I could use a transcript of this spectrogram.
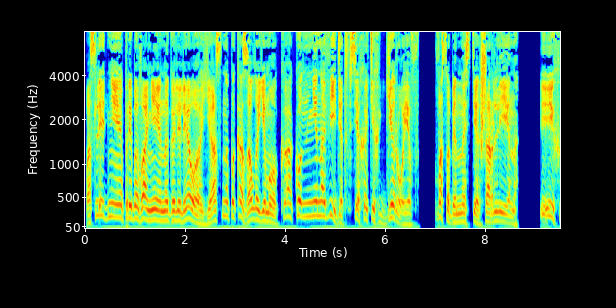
Последнее пребывание на Галилео ясно показало ему, как он ненавидит всех этих героев, в особенности Шарлин и их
